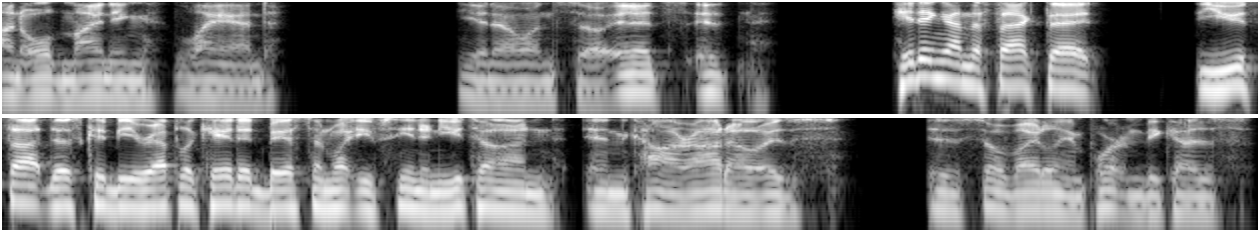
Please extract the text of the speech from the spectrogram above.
on old mining land. You know, and so and it's it hitting on the fact that you thought this could be replicated based on what you've seen in Utah and in Colorado is is so vitally important because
